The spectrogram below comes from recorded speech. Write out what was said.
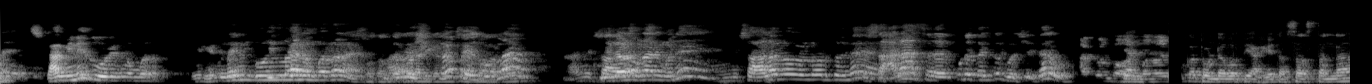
नाही. का मी नाही तू एक नंबर. लोक तोंडावरती आहेत असं असताना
